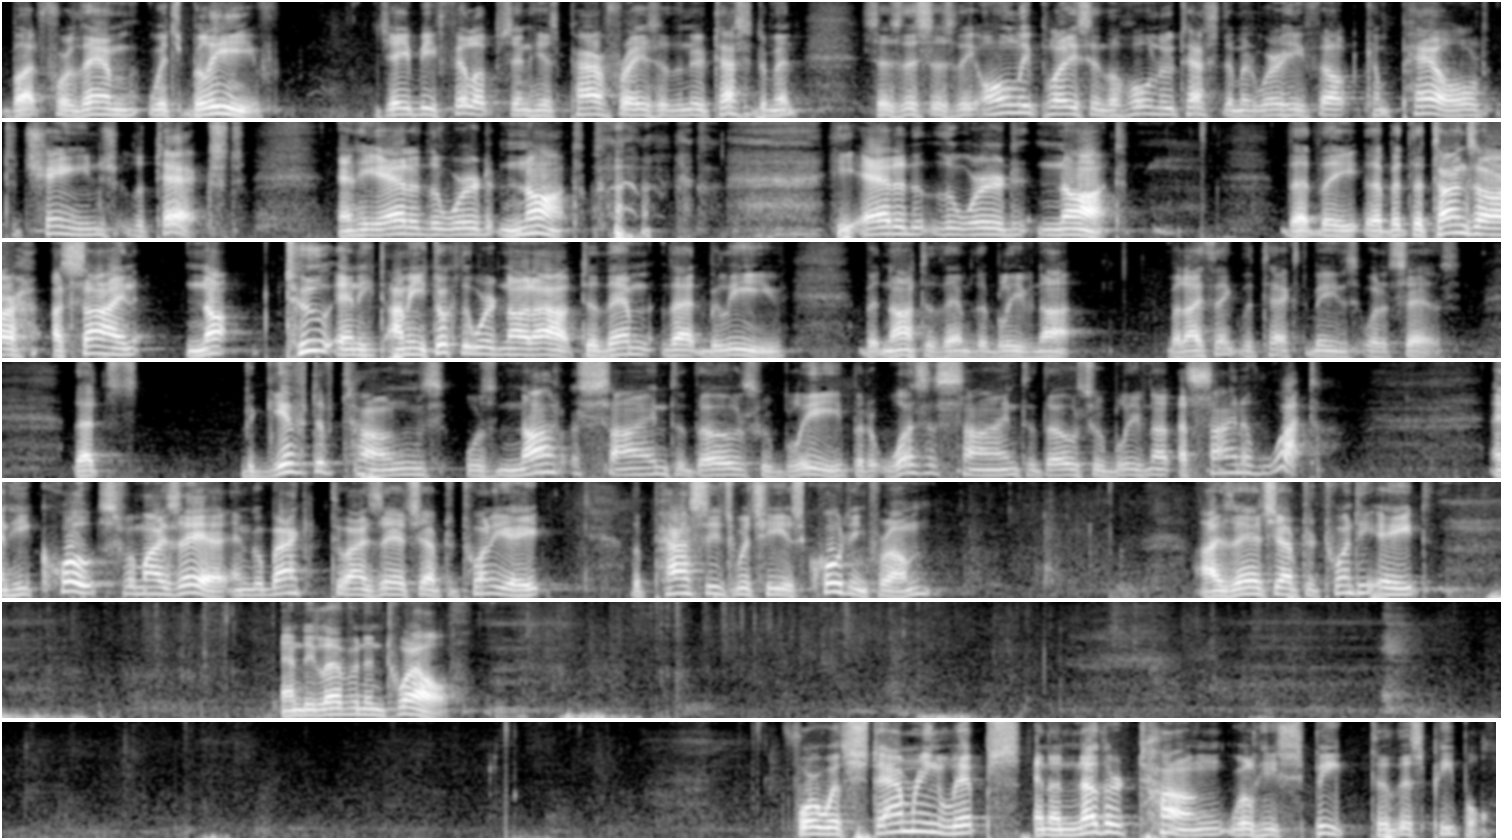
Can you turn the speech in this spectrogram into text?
but for them which believe. J.B. Phillips, in his paraphrase of the New Testament, says this is the only place in the whole New Testament where he felt compelled to change the text. And he added the word not. he added the word not. That they, but the tongues are a sign not to, he, I mean, he took the word not out, to them that believe, but not to them that believe not. But I think the text means what it says. That the gift of tongues was not a sign to those who believe, but it was a sign to those who believe not. A sign of what? And he quotes from Isaiah, and go back to Isaiah chapter 28, the passage which he is quoting from. Isaiah chapter 28 and 11 and 12. For with stammering lips and another tongue will he speak to this people,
